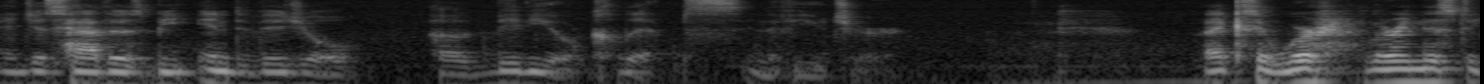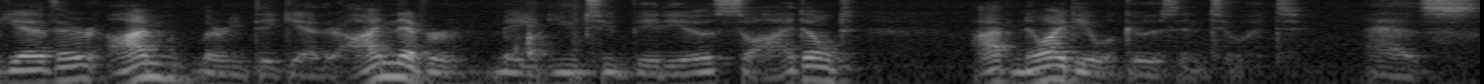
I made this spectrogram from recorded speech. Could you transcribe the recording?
and just have those be individual uh, video clips in the future like I said, we're learning this together. I'm learning together. I never made YouTube videos, so I don't, I have no idea what goes into it, as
